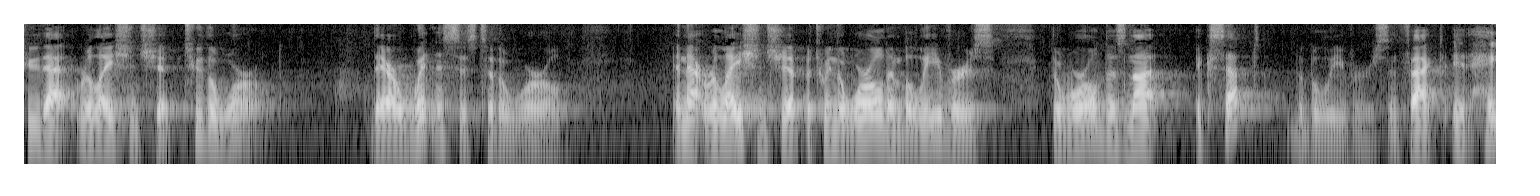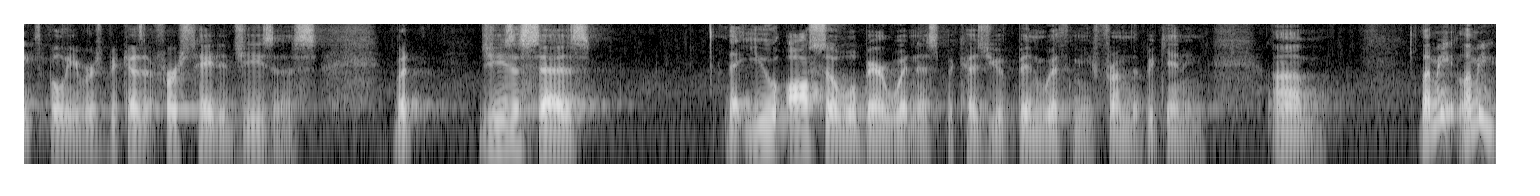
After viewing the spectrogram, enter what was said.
to that relationship to the world. They are witnesses to the world. And that relationship between the world and believers, the world does not accept the believers. In fact, it hates believers because it first hated Jesus. But Jesus says, that you also will bear witness because you have been with me from the beginning. Um, let me, let me,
